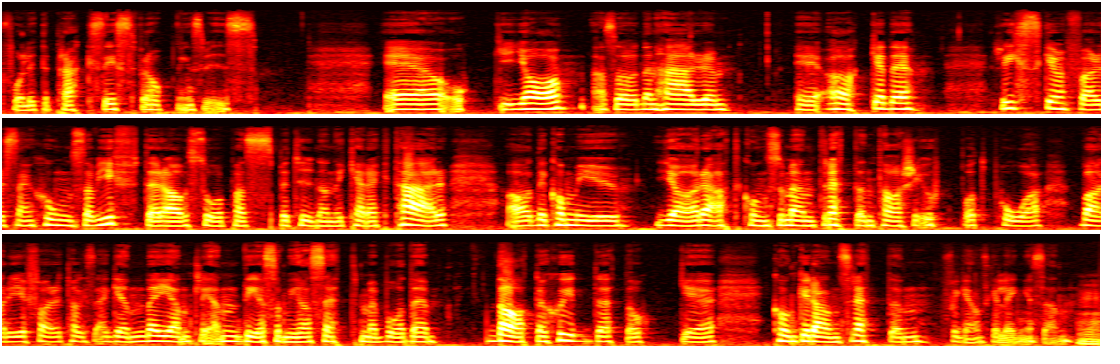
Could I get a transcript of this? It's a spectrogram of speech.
få lite praxis förhoppningsvis. Och ja, alltså den här eh, ökade risken för sanktionsavgifter av så pass betydande karaktär, ja, det kommer ju göra att konsumenträtten tar sig uppåt på varje företags agenda egentligen. Det som vi har sett med både dataskyddet och eh, konkurrensrätten för ganska länge sedan. Mm.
